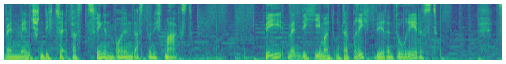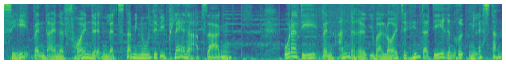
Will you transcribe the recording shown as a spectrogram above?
Wenn Menschen dich zu etwas zwingen wollen, das du nicht magst. B. Wenn dich jemand unterbricht, während du redest. C, wenn deine Freunde in letzter Minute die Pläne absagen. Oder D, wenn andere über Leute hinter deren Rücken lästern.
